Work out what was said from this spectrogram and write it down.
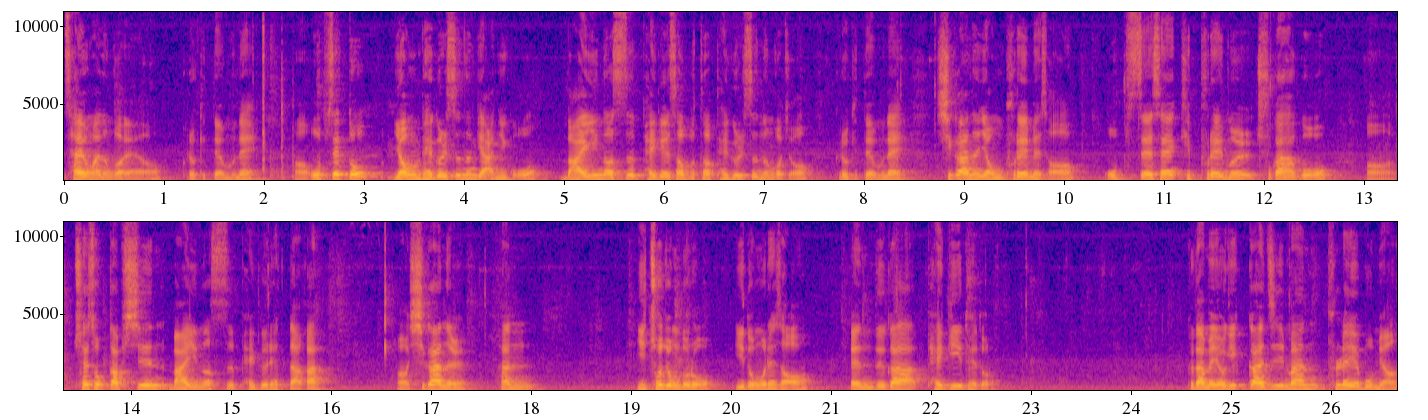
사용하는 거예요. 그렇기 때문에 어, 옵셋도 0, 100을 쓰는 게 아니고 마이너스 100에서부터 100을 쓰는 거죠. 그렇기 때문에 시간은 0프레임에서 옵셋에 키프레임을 추가하고 어, 최소값인 마이너스 100을 했다가 어, 시간을 한 2초 정도로 이동을 해서 엔드가 100이 되도록 그 다음에 여기까지만 플레이해 보면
